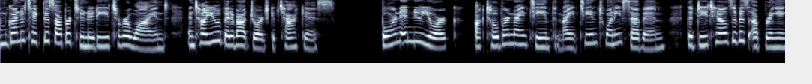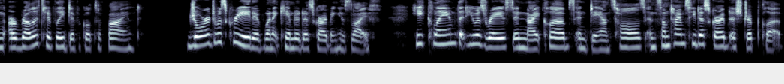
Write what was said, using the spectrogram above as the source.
I'm going to take this opportunity to rewind and tell you a bit about George Geftakys. Born in New York, October 19, 1927, the details of his upbringing are relatively difficult to find. George was creative when it came to describing his life. He claimed that he was raised in nightclubs and dance halls, and sometimes he described a strip club.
